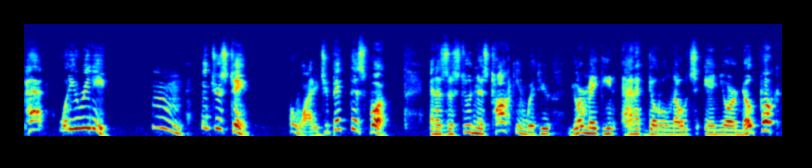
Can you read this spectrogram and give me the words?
Pat, what are you reading? Hmm, interesting. Well, why did you pick this book? And as the student is talking with you, you're making anecdotal notes in your notebook.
